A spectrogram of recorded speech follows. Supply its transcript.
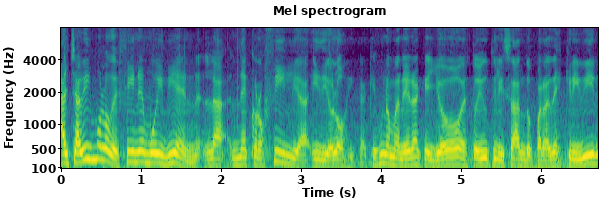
Al chavismo lo define muy bien la necrofilia ideológica, que es una manera que yo estoy utilizando para describir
